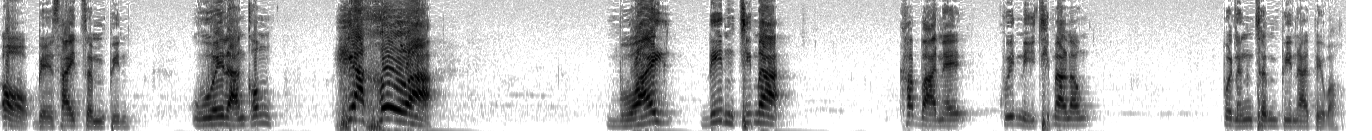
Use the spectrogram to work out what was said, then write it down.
哦，未使征兵。有的人讲遐好啊，无爱恁即马较慢诶几年即马拢不能征兵啊，对无？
